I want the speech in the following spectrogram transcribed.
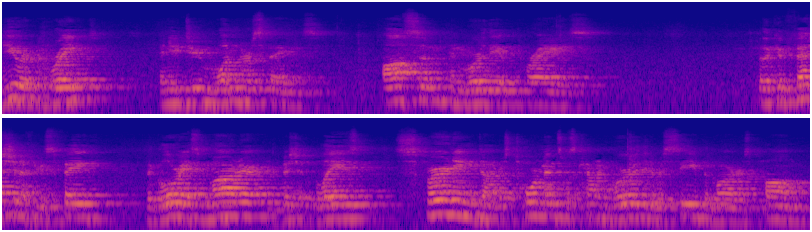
You are great and you do wondrous things, awesome and worthy of praise. For the confession of whose faith, the glorious martyr, Bishop Blaise, spurning divers torments, was counted worthy to receive the martyr's palm,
